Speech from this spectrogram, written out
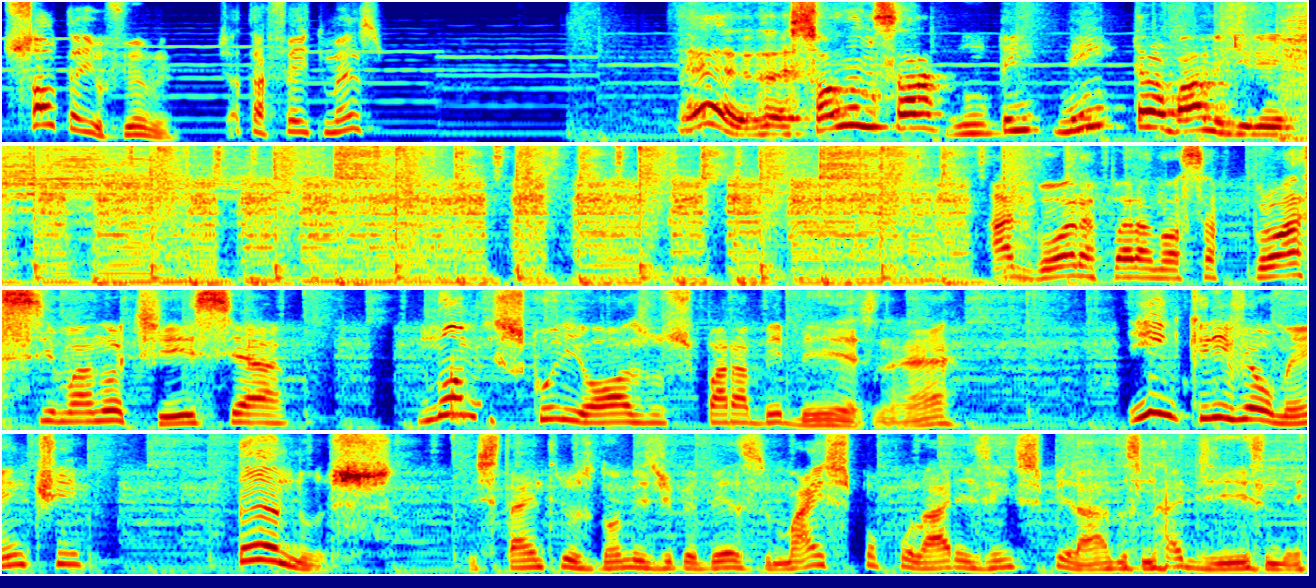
Solta aí o filme, já tá feito mesmo? É, é só lançar, não tem nem trabalho direito. Agora para a nossa próxima notícia. Nomes curiosos para bebês, né? Incrivelmente, Thanos está entre os nomes de bebês mais populares e inspirados na Disney.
